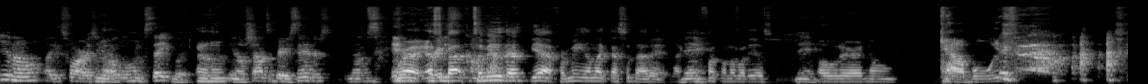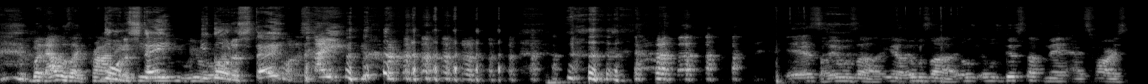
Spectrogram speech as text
You know, like as far as you know. Oklahoma State, but Uh-huh. you know, shout out to Barry Sanders. You know what I'm saying? Right. That's about to me. That yeah, for me, I'm like that's about it. Like, Man. fuck on nobody else man. over there. No Cowboys. but that was like prime. Going to state? We You going to watching- state? Going to state. yeah, so it was uh, you know, it was uh, it was it was good stuff, man. As far as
